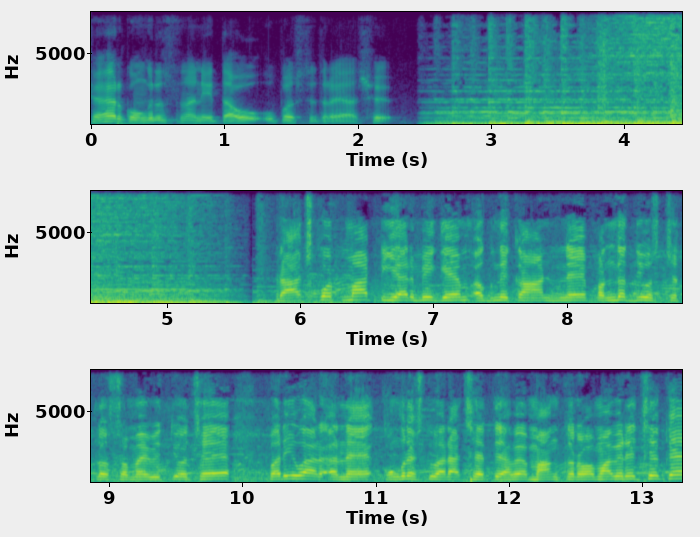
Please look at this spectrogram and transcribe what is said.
શહેર કોંગ્રેસના નેતાઓ ઉપસ્થિત રહ્યા છે. રાજકોટમાં ટીઆરબી ગેમ અગ્નિકાંડને પંદર દિવસ જેટલો સમય વીત્યો છે. પરિવાર અને કોંગ્રેસ દ્વારા છે તે હવે માંગ કરવામાં આવી રહી છે કે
